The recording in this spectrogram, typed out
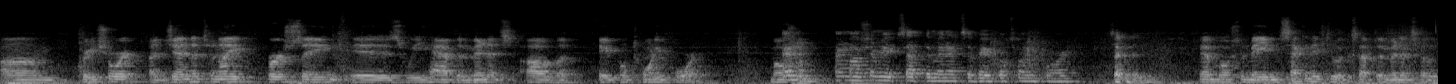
Um, pretty short agenda tonight. First thing is we have the minutes of uh, April twenty-fourth. Motion? I motion we accept the minutes of April twenty-fourth. Seconded. We have motion made and seconded to accept the minutes of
